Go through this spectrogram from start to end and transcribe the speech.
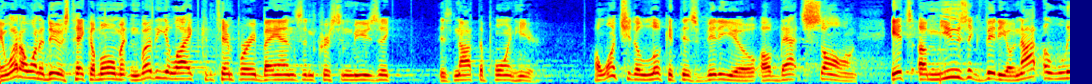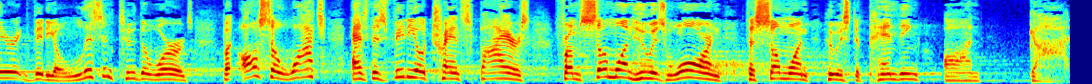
And what I want to do is take a moment, and whether you like contemporary bands and Christian music is not the point here. I want you to look at this video of that song. It's a music video, not a lyric video. Listen to the words, but also watch as this video transpires from someone who is worn to someone who is depending on God.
